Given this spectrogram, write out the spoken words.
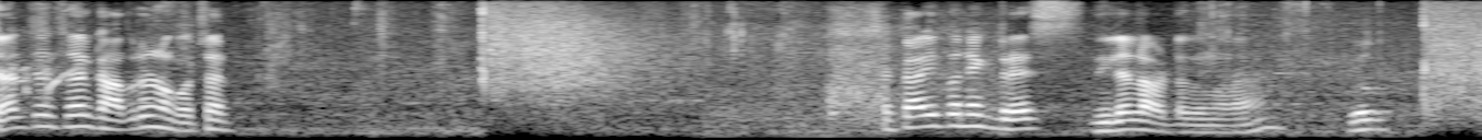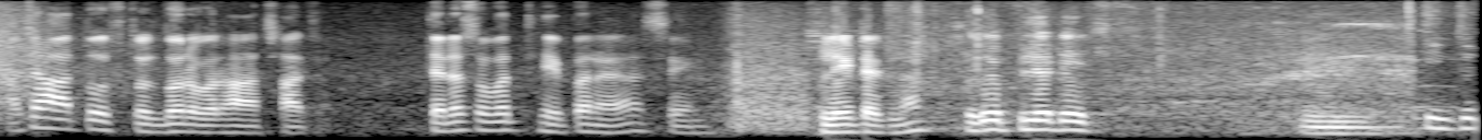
चल चल चल घाबरू नको चल. सकाळी पण एक ड्रेस दिलेला वाटतं तुम्हाला अच्छा हा तोच तोच. बरोबर हा छान त्याच्यासोबत हे पण आहे सेम प्लेट आहेत ना? सगळे प्लेट आहेत. तीनशे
